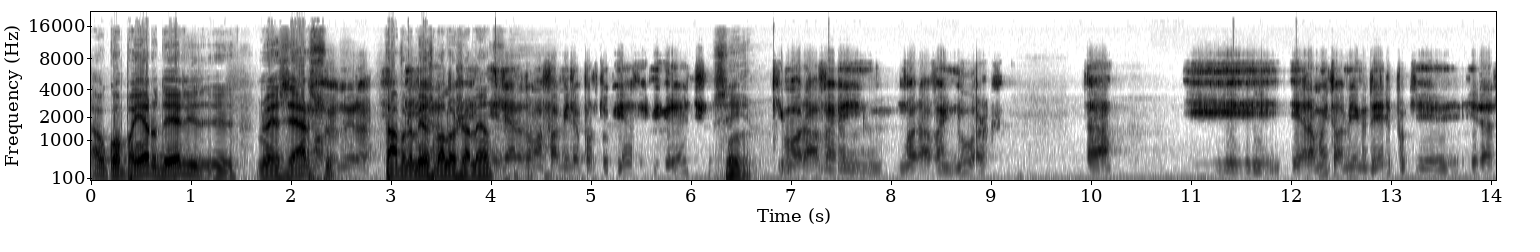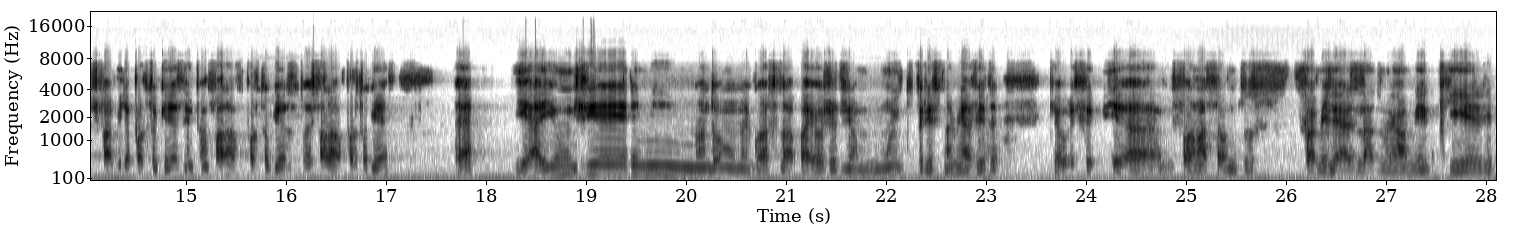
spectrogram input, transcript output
Ah, o companheiro dele eh, no exército estava no mesmo era, alojamento. Ele era de uma família portuguesa, imigrante, Sim. que morava em morava em Newark, tá? E, e, era muito amigo dele porque ele era de família portuguesa, então falava português, os dois falavam português, é. E aí um dia ele me mandou um negócio lá, pai, hoje é um dia muito triste na minha vida, que eu recebi a informação dos familiares lá do meu amigo que ele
